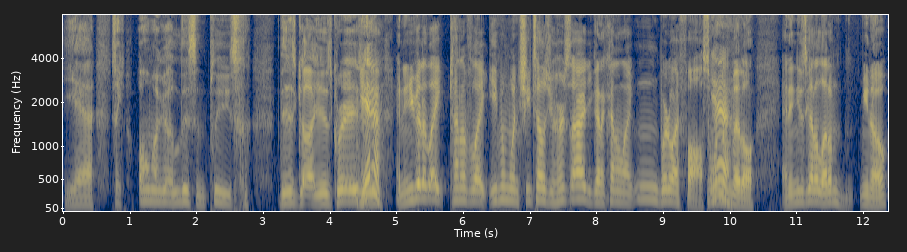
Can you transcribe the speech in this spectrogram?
yeah. It's like, oh my god, listen, please." This guy is crazy. Yeah. And then you gotta like kind of like even when she tells you her side, you gotta kind of like, mm, where do I fall? So in the middle, and then you just gotta let them. You know,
